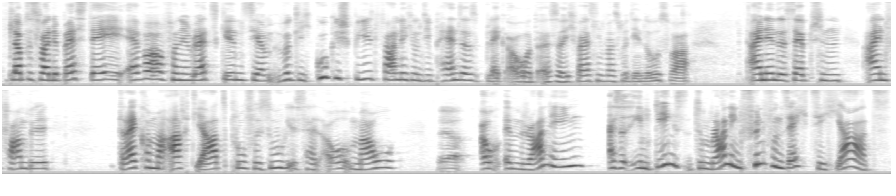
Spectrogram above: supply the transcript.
ich glaube, das war der best day ever von den Redskins. Sie haben wirklich gut gespielt, fand ich, und die Panthers Blackout. Also ich weiß nicht, was mit denen los war. Eine Interception, ein Fumble, 3,8 Yards pro Versuch ist halt auch mau. Ja. Auch im Running, also im Gegensatz zum Running 65 Yards.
